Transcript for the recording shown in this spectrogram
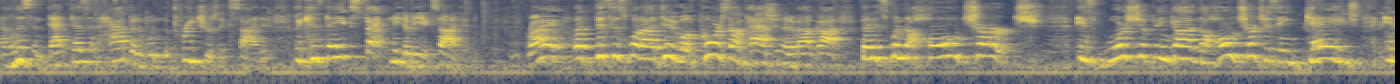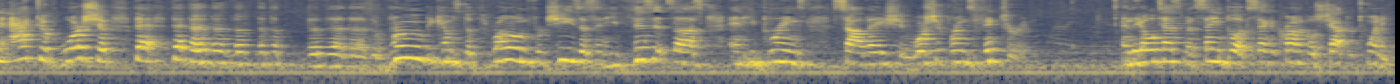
And listen, that doesn't happen when the preacher's excited because they expect me to be excited right? Like, this is what I do. Of course, I'm passionate about God, but it's when the whole church is worshiping God and the whole church is engaged in active worship that, that the, the, the, the, the, the, the room becomes the throne for Jesus and he visits us and he brings salvation. Worship brings victory. In the Old Testament, same book, Second Chronicles chapter 20,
